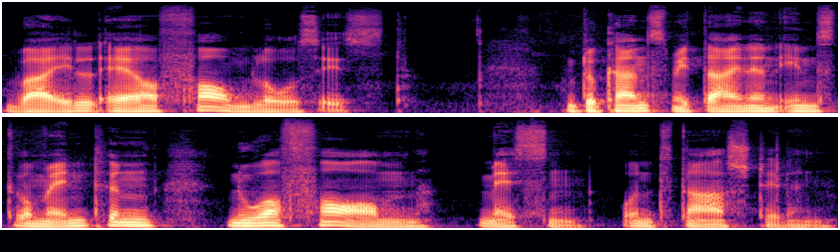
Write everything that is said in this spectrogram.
Weil er formlos ist. Und du kannst mit deinen Instrumenten nur Form messen und darstellen.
